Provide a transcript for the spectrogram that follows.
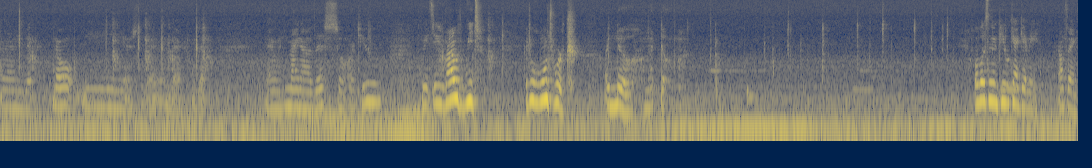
and there. No, yes, there and there and there. And we mine out of this, so R2. Wheat seeds, mine with wheat. It won't work. I know, I'm not dumb. What was it people can't get me? I don't think.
